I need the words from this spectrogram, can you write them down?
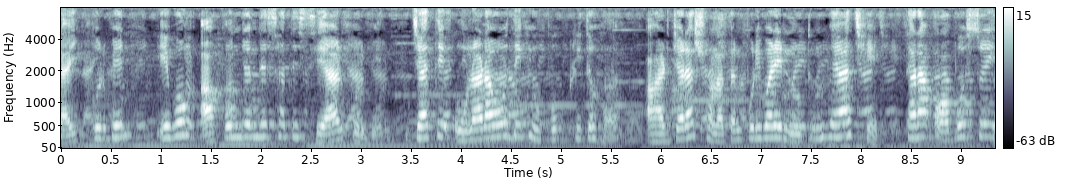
লাইক করবেন এবং আপনজনদের সাথে শেয়ার করবেন, যাতে ওনারাও দেখে উপকৃত হন। আর যারা সনাতন পরিবারের নতুন হয়ে আছে, তারা অবশ্যই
